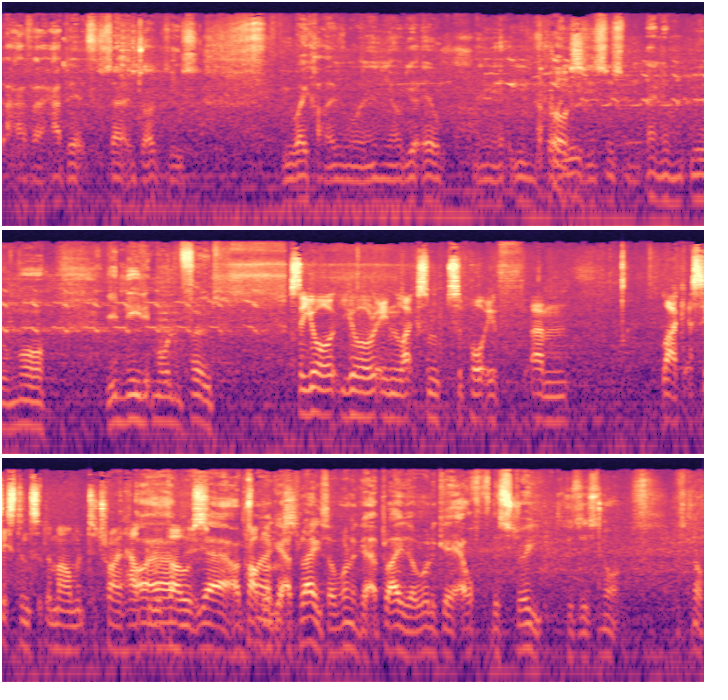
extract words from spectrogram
have a habit for certain drugs, you wake up every morning and you know, you're ill. And you, you've Of course. system, and you're more, you need it more than food. So you're you're in like some supportive um, like assistance at the moment to try and help you with I am, those yeah, I'm problems. trying to get a place. I want to get a place. I want to get off the street because it's not, it's not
